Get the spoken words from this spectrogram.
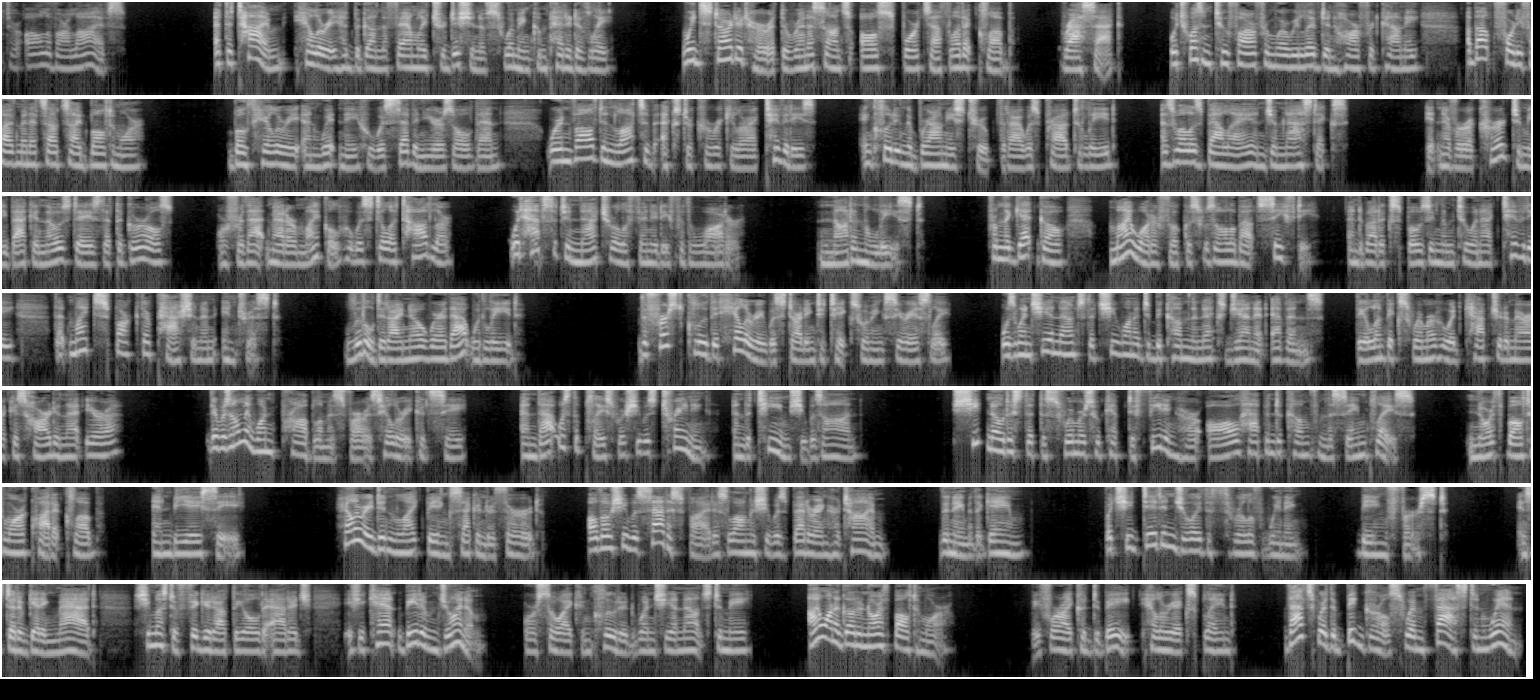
alter all of our lives. At the time, Hilary had begun the family tradition of swimming competitively. We'd started her at the Renaissance All Sports Athletic Club, RASAC, which wasn't too far from where we lived in Harford County, about 45 minutes outside Baltimore. Both Hilary and Whitney, who was seven years old then, were involved in lots of extracurricular activities, including the Brownies troupe that I was proud to lead, as well as ballet and gymnastics. It never occurred to me back in those days that the girls, or for that matter Michael, who was still a toddler, would have such a natural affinity for the water. Not in the least. From the get go, my water focus was all about safety and about exposing them to an activity that might spark their passion and interest. Little did I know where that would lead. The first clue that Hilary was starting to take swimming seriously was when she announced that she wanted to become the next Janet Evans, the Olympic swimmer who had captured America's heart in that era. There was only one problem as far as Hilary could see, and that was the place where she was training and the team she was on. She'd noticed that the swimmers who kept defeating her all happened to come from the same place North Baltimore Aquatic Club, NBAC. Hilary didn't like being second or third, although she was satisfied as long as she was bettering her time, the name of the game. But she did enjoy the thrill of winning, being first. Instead of getting mad, she must have figured out the old adage if you can't beat 'em, join 'em, or so I concluded when she announced to me I want to go to North Baltimore. Before I could debate, Hilary explained, That's where the big girls swim fast and win.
